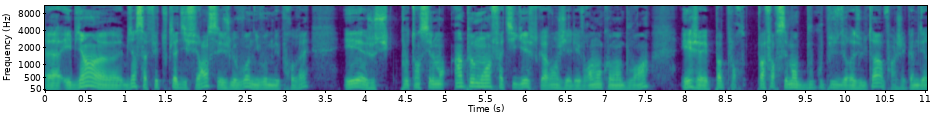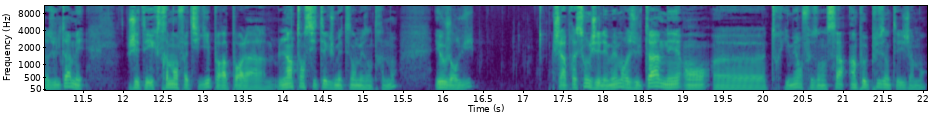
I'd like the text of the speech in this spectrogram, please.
Euh, eh bien, euh, eh bien, ça fait toute la différence et je le vois au niveau de mes progrès. Et je suis potentiellement un peu moins fatigué parce qu'avant j'y allais vraiment comme un bourrin et j'avais pas pas forcément beaucoup plus de résultats. Enfin, j'ai quand même des résultats, mais j'étais extrêmement fatigué par rapport à l'intensité que je mettais dans mes entraînements. Et aujourd'hui, j'ai l'impression que j'ai les mêmes résultats, mais en euh, en faisant ça un peu plus intelligemment.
